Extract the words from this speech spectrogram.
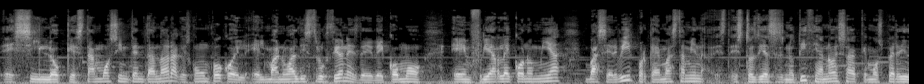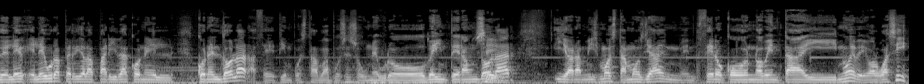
eh, si lo que estamos intentando ahora, que es como un poco el, manual de instrucciones de, cómo enfriar la economía, va a servir, porque además también estos días es noticia, ¿no? Esa que hemos perdido, el, euro ha perdido la paridad con el, con el dólar, hace tiempo estaba, pues eso, un euro 20 era un dólar, y ahora mismo estamos ya en, en 0,99 o algo así.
